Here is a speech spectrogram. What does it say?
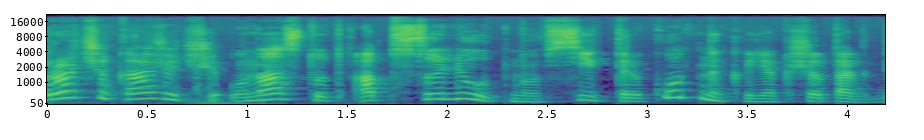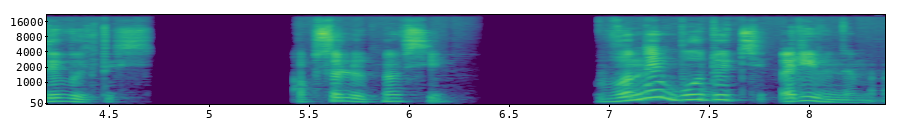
Коротше кажучи, у нас тут абсолютно всі трикутники, якщо так дивитись, абсолютно всі, вони будуть рівними.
